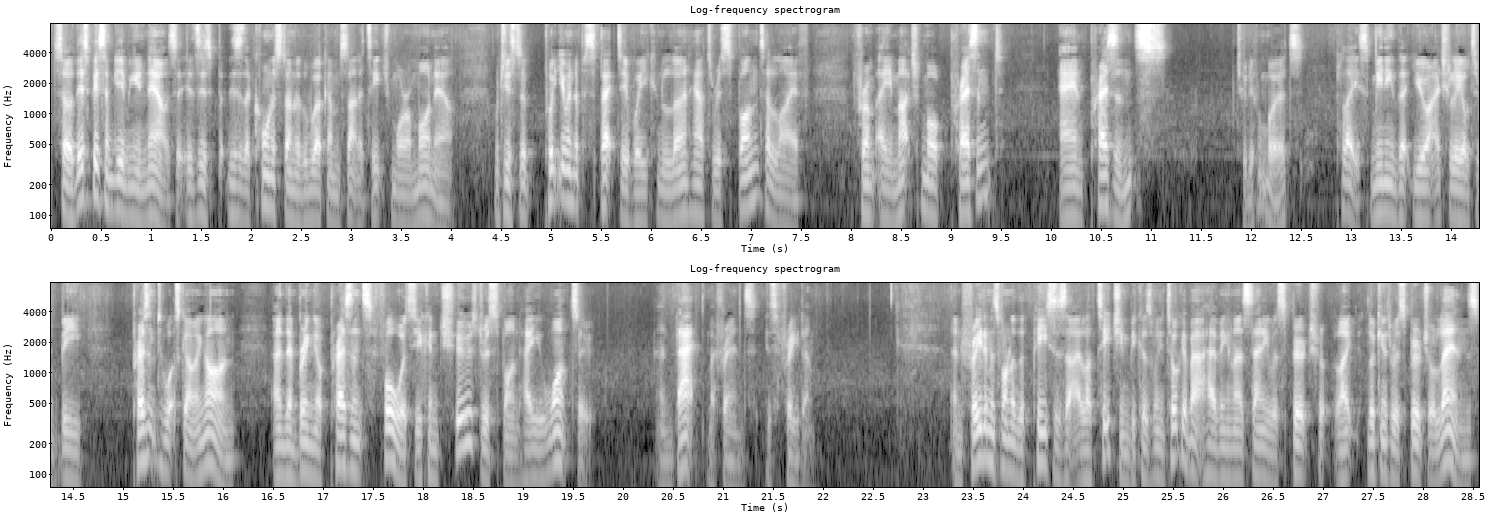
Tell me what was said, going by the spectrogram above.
So this piece I'm giving you now is this, this is the cornerstone of the work I'm starting to teach more and more now, which is to put you in a perspective where you can learn how to respond to life from a much more present and presence, two different words, place, meaning that you're actually able to be present to what's going on and then bring your presence forward so you can choose to respond how you want to. And that, my friends, is freedom. And freedom is one of the pieces that I love teaching because when you talk about having an understanding of spiritual, like looking through a spiritual lens,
